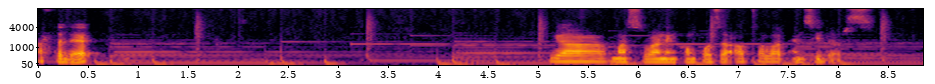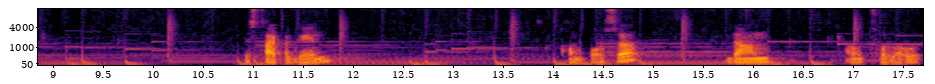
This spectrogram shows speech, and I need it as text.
After that we are must running composer autoload and seeders just type again composer. Dump autoload.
